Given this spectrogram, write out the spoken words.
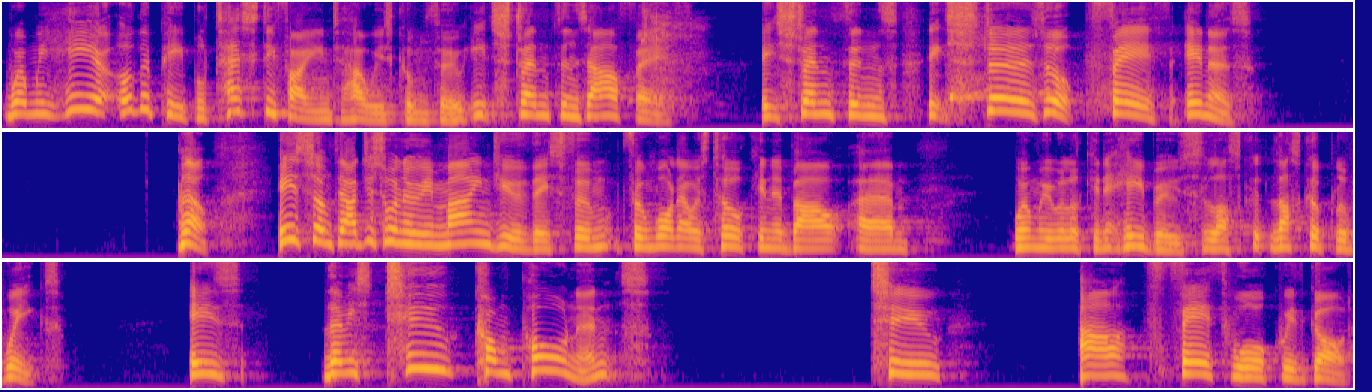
when we hear other people testifying to how He's come through, it strengthens our faith. It strengthens, it stirs up faith in us. Now, here's something I just want to remind you of this from, from what I was talking about um, when we were looking at Hebrews the last, last couple of weeks is there is two components to our faith walk with God.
